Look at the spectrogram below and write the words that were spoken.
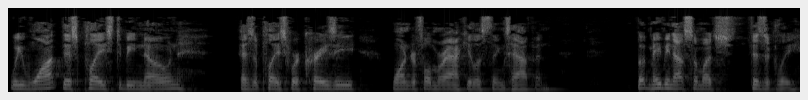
we want this place to be known as a place where crazy, wonderful, miraculous things happen. But maybe not so much physically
